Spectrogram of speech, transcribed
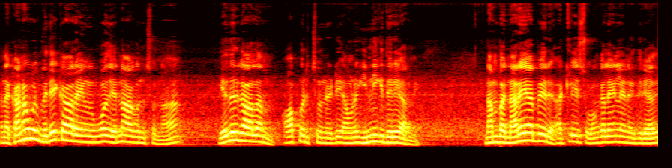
அந்த கனவுகள் விதைக்க ஆரம்பிக்கும் போது என்ன ஆகும்னு சொன்னால் எதிர்காலம் ஆப்பர்ச்சுனிட்டி அவனுக்கு இன்றைக்கி தெரிய ஆரம்பிக்கும். நம்ம நிறையா பேர் அட்லீஸ்ட் உங்கள் லைனில் எனக்கு தெரியாது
